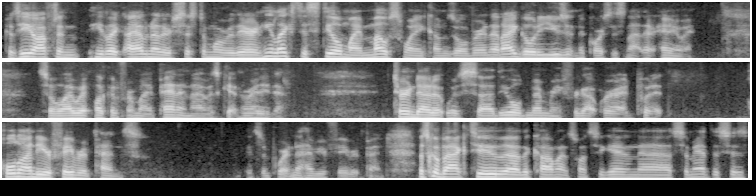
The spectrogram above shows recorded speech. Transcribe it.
because he often he like I have another system over there, and he likes to steal my mouse when he comes over, and then I go to use it, and of course it's not there anyway. So I went looking for my pen, and I was getting ready to. Turned out it was uh, the old memory. Forgot where I'd put it. Hold on to your favorite pens it's important to have your favorite pen. Let's go back to uh, the comments once again. Uh, Samantha says,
